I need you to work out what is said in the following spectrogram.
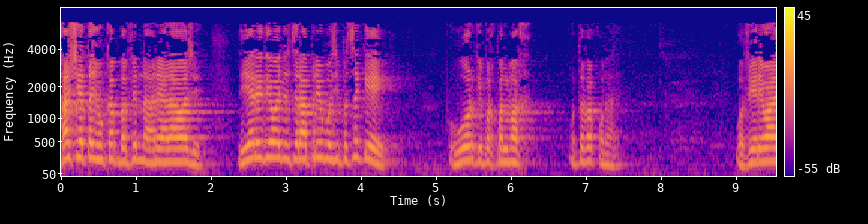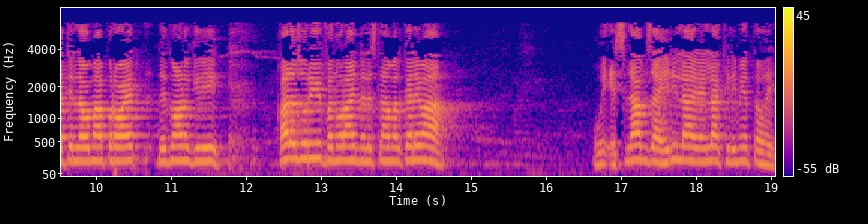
خشیت یکب فی النار علی وجه دی یری دی وجه چې را پریو بوزي پس کې ور کې په خپل مخ متفقون علی وفي روایت له ما پر روایت د دوانو کې دي قال زوري فنورائن الاسلام الكلمه و اسلام ظاهری لا اله الا کلمه ته وای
